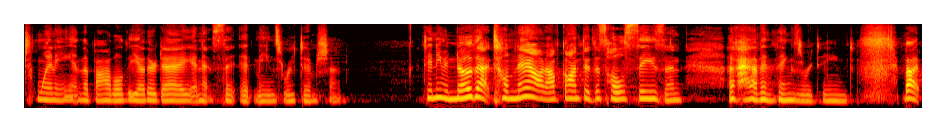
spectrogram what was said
20 in the Bible the other day, and it's, it means redemption. Didn't even know that till now, and I've gone through this whole season of having things redeemed. But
